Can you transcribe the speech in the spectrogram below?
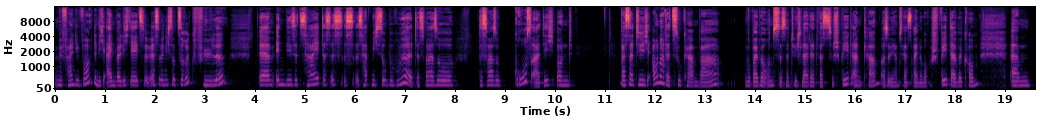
mir fallen die Worte nicht ein, weil ich ja jetzt, weißt du, wenn ich so zurückfühle ähm, in diese Zeit, das ist, es, es hat mich so berührt. Das war so, das war so großartig und was natürlich auch noch dazu kam, war, wobei bei uns das natürlich leider etwas zu spät ankam, also wir haben es erst eine Woche später bekommen, ähm,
